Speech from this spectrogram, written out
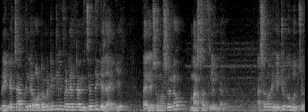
ব্রেকে চাপ দিলে অটোমেটিকলি ফেডেলটা নিচের দিকে যায় কি তাহলে সমস্যা হলো মাস্টার সিলিন্ডার আশা করি এটুকু বুঝছেন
